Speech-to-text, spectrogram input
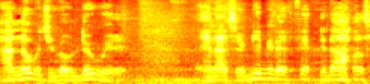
I know what you're gonna do with it. And I said, give me that fifty dollars.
